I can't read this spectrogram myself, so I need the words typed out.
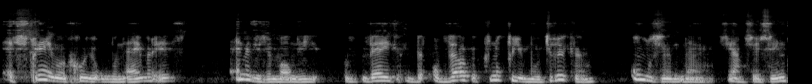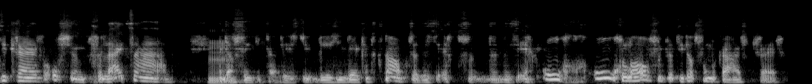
extreem een goede ondernemer is. En het is een man die weet op welke knoppen je moet drukken om zijn, uh, ja, zijn zin te krijgen of zijn gelijk te halen. En hmm. dat vind ik, dat is natuurlijk weerzinwekkend knap. Dat is echt, dat is echt ongelooflijk dat hij dat voor elkaar heeft gekregen.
